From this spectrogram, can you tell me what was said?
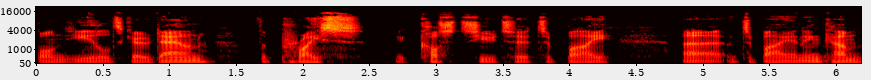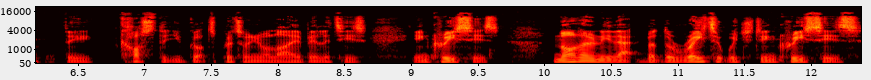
bond yields go down, the price it costs you to, to buy uh, to buy an income, the cost that you've got to put on your liabilities increases. Not only that, but the rate at which it increases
